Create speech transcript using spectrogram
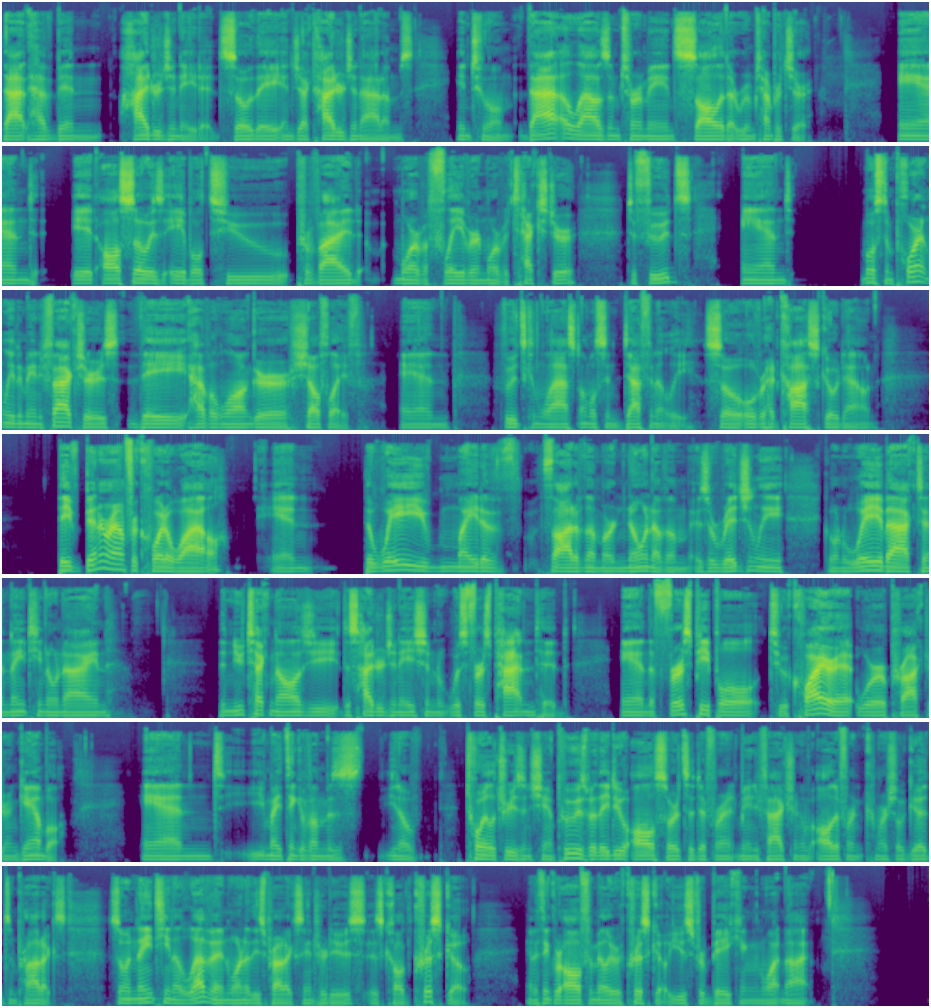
that have been hydrogenated. So they inject hydrogen atoms into them. That allows them to remain solid at room temperature. And it also is able to provide more of a flavor and more of a texture to foods. And most importantly, to manufacturers, they have a longer shelf life. And foods can last almost indefinitely, so overhead costs go down. They've been around for quite a while, and the way you might have thought of them or known of them is originally going way back to 1909. The new technology, this hydrogenation, was first patented, and the first people to acquire it were Procter and Gamble. And you might think of them as, you know, toiletries and shampoos, but they do all sorts of different manufacturing of all different commercial goods and products. So in 1911, one of these products introduced is called Crisco. And I think we're all familiar with Crisco, used for baking and whatnot.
